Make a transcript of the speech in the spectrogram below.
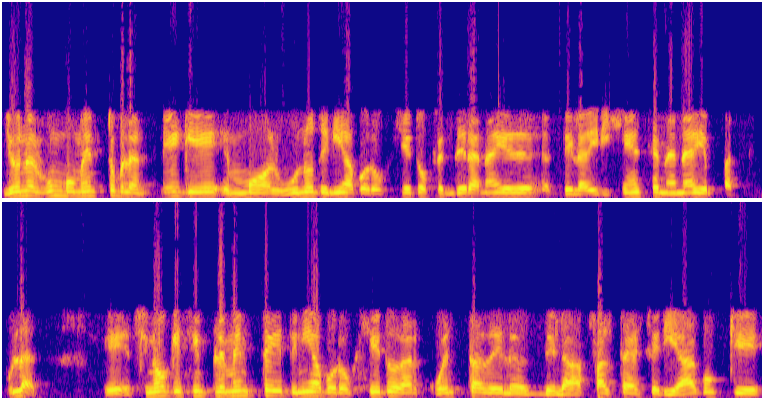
Yo en algún momento planteé que en modo alguno tenía por objeto ofender a nadie de, de la dirigencia, ni a nadie en particular, eh, sino que simplemente tenía por objeto dar cuenta de la, de la falta de seriedad con que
